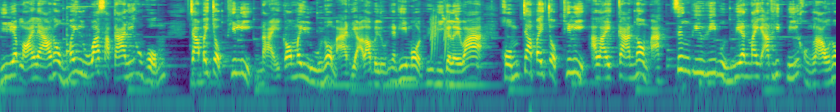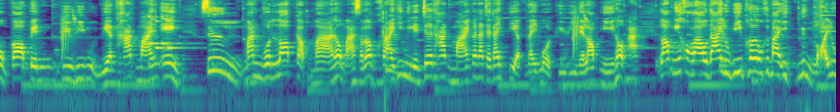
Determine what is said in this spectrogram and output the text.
ที่เรียบร้อยแล้วถ้าผมไม่รู้ว่าสัปดาห์นี้ของผม จะไปจบที่ลีกไหนก็ไม่รู้นะผมอะเดี๋ยวเราไปลุ้นกันที่โหมด PVP กันเลยว่า ผมจะไปจบที่ลีกอะไรกันนะผมอะซึ่ง PVP หมุนเวียนในอาทิตย์นี้ของเรานะผมก็เป็น PVP หมุนเวียนธาตุไม้นั่นเองซึ่งมันวนรอบกลับมานะผมอะสำหรับใครที่มีเลนเจอร์ธาตุไม้ก็น่าจะได้เปรียบในโหมด PVP ในรอบนี้นะผมอะ รอบนี้ของเราได้ลูบี้เพิ่มขึ้นมาอีก 100ลู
